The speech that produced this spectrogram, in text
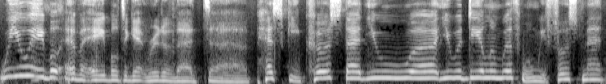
were you able ever able to get rid of that uh, pesky curse that you uh, you were dealing with when we first met?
